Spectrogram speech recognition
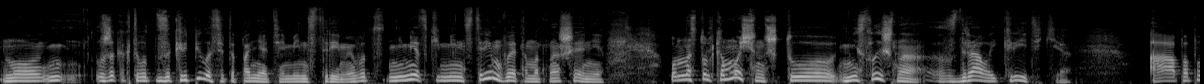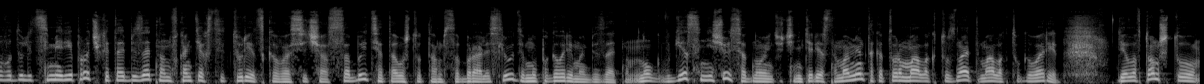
но уже как-то вот закрепилось это понятие мейнстрим. И вот немецкий мейнстрим в этом отношении, он настолько мощен, что не слышно здравой критики. А по поводу лицемерия и прочих, это обязательно ну, в контексте турецкого сейчас события, того, что там собрались люди, мы поговорим обязательно. Но в Гессене еще есть одно очень интересный момент, о котором мало кто знает и мало кто говорит. Дело в том, что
